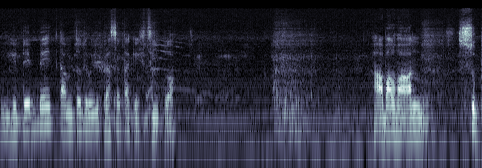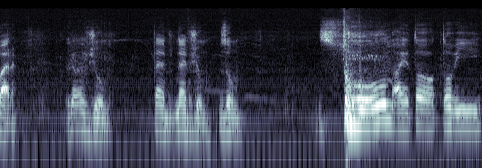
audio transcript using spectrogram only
kdyby tam to druhý prase taky chcíplo. Hábalván, super. Teď máme vžum. Ne, ne vžum, zoom. Zoom a je to hotový.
